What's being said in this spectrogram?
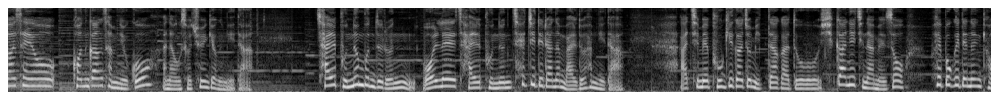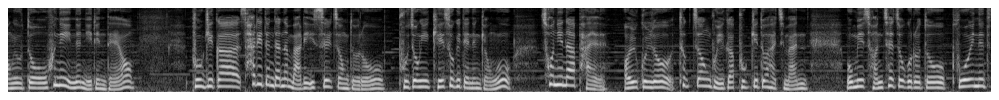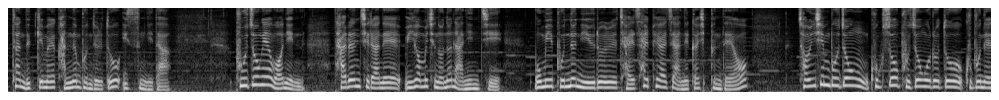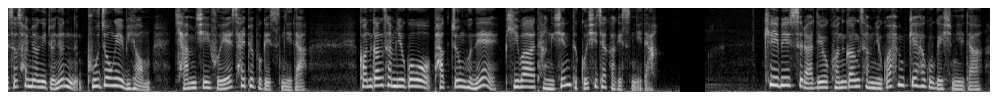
안녕하세요. 건강 365 아나운서 최윤경입니다. 잘 붓는 분들은 원래 잘 붓는 체질이라는 말도 합니다. 아침에 부기가 좀 있다가도 시간이 지나면서 회복이 되는 경우도 흔히 있는 일인데요. 부기가 살이 든다는 말이 있을 정도로 부종이 계속이 되는 경우 손이나 발, 얼굴로 특정 부위가 붓기도 하지만 몸이 전체적으로도 부어있는 듯한 느낌을 갖는 분들도 있습니다. 부종의 원인, 다른 질환의 위험 신호는 아닌지 몸이 붓는 이유를 잘 살펴야 하지 않을까 싶은데요. 전신부종, 국소부종으로도 구분해서 설명이 되는 부종의 위험, 잠시 후에 살펴보겠습니다. 건강 365 박중훈의 비와 당신 듣고 시작하겠습니다. KBS 라디오 건강 365 함께 하고 계십니다.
